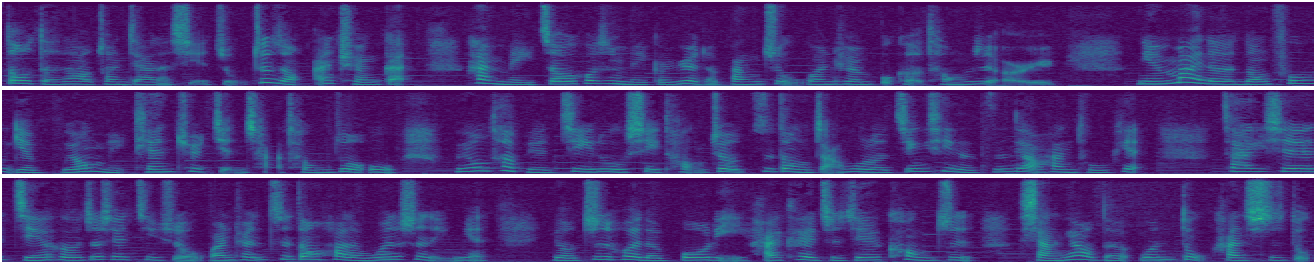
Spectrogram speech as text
都得到专家的协助，这种安全感和每周或是每个月的帮助完全不可同日而语。年迈的农夫也不用每天去检查同作物，不用特别记录，系统就自动掌握了精细的资料和图片。在一些结合这些技术完全自动化的温室里面，有智慧的玻璃，还可以直接控制想要的温度和湿度，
